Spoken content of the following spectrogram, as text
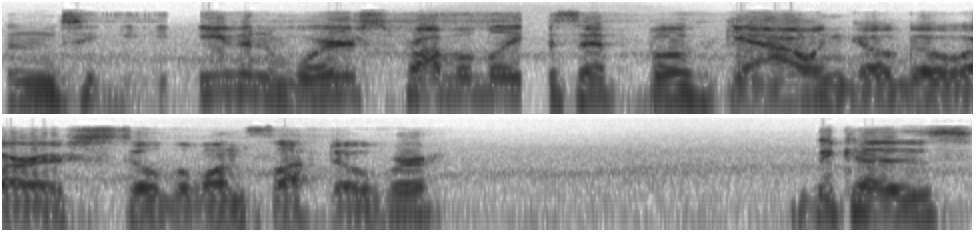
And even worse, probably, is if both Gau and Gogo are still the ones left over. Because,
